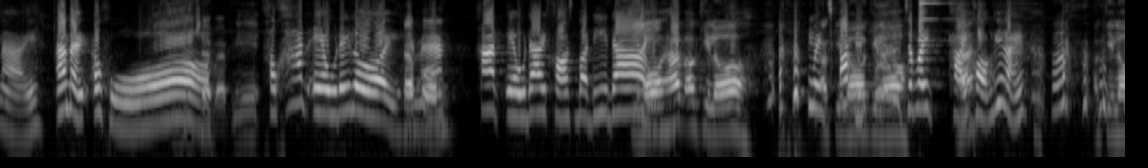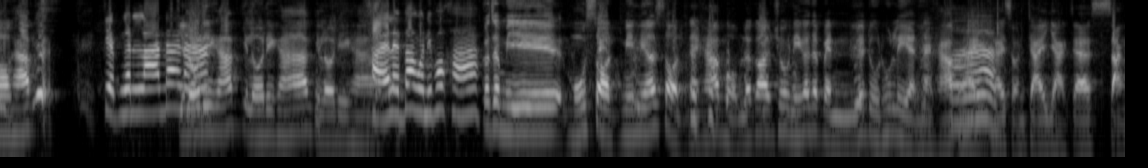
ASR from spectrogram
ไหนอะไหนโอ้โหใช้แบบนี้เขาคาดเอวได้เลยครัเห็บนไหมผมคาดเอวได้คอสบอดี้ได้กิโลครับเอากิโลไม่เอากิใช่โลกิโลจะไปขายฮะของที่ไหนเอากิโลครับ เก็บเงินล้านได้กินะ โลดีครับ กิโลดีครับ กิโลดีครับ ขายอะไรบ้างวันนี้พ่อค้า ก็จะมีหมูสดมีเนื้อสดนะครับ ผมแล้วก็ช่วงนี้ก็จะเป็นฤดูทุเรียนนะครับอ่าใครใครสนใจอยากจะสั่ง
